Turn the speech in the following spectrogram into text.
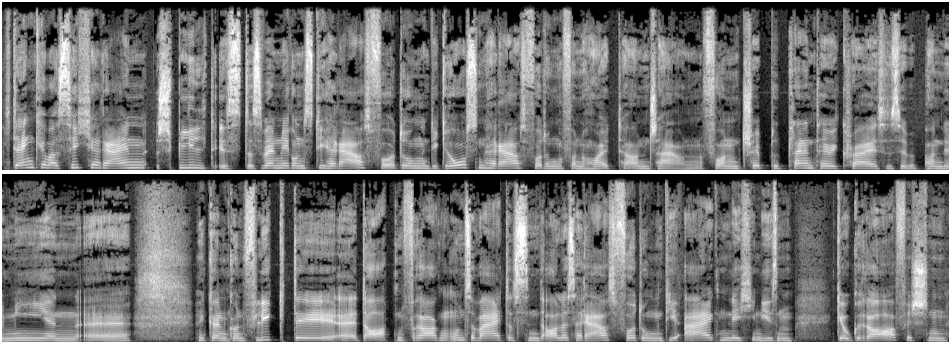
Ich denke, was sicher reinspielt, ist, dass wenn wir uns die Herausforderungen, die großen Herausforderungen von heute anschauen, von Triple Planetary Crisis über Pandemien, äh, wir können Konflikte, äh, Datenfragen und so weiter, das sind alles Herausforderungen, die eigentlich in diesem geografischen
